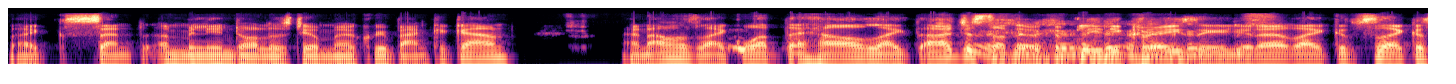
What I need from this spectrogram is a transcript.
like sent a million dollars to a Mercury bank account and I was like, what the hell? Like, I just thought they were completely crazy, you know? Like, it's like a,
